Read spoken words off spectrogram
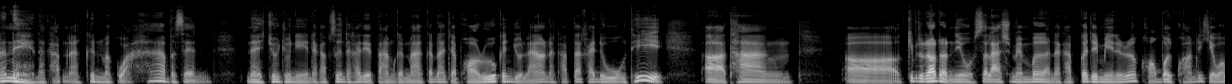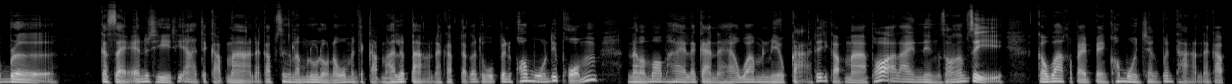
นั่นเองนะครับนะขึ้นมากว่า 5%ในช่วงช่วงนี้นะครับซึ่งถ้าใครติดตามกันมาก็น่าจะพอรู้กันอยู่แล้วนะครับ ถ้าใครดูที่ทาง crypto.new/member นะครับก็จะมีในเรื่องของบทความที่เขียนว่าเบลอ กระแส NFT ที่อาจจะกลับมานะครับซึ่งเราไม่รู้หรอกนะว่ามันจะกลับมาหรือเปล่านะครับแต่ก็ถือว่าเป็นข้อมูลที่ผมนำมามอบให้แล้วกันนะฮะว่ามันมีโอกาสที่จะกลับมาเพราะอะไร 1 2 3 4 ก็ว่ากันไปเป็นข้อมูลเชิงพื้นฐานนะครับ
